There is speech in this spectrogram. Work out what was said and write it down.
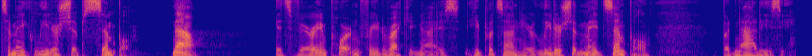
to make leadership simple. Now, it's very important for you to recognize he puts on here leadership made simple, but not easy.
